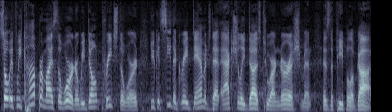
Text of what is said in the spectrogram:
So if we compromise the word or we don't preach the word, you can see the great damage that actually does to our nourishment as the people of God.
